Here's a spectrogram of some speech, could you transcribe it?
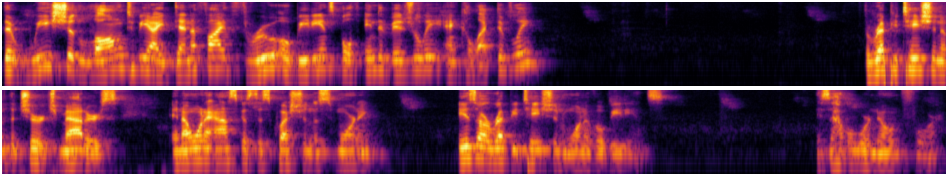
that we should long to be identified through obedience, both individually and collectively? The reputation of the church matters. And I want to ask us this question this morning Is our reputation one of obedience? Is that what we're known for?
